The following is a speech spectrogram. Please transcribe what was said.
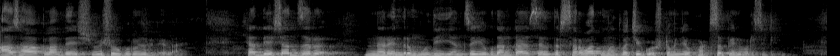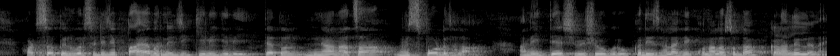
आज हा आपला देश विश्वगुरू झालेला आहे. ह्या देशात जर नरेंद्र मोदी यांचं योगदान काय असेल तर सर्वात महत्त्वाची गोष्ट म्हणजे व्हॉट्सअप युनिव्हर्सिटी. व्हॉट्सअप युनिव्हर्सिटीची पायाभरणी जी केली गेली त्यातून ज्ञानाचा विस्फोट झाला आणि देश विश्वगुरू कधी झाला हे कुणालासुद्धा कळालेलं नाही.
